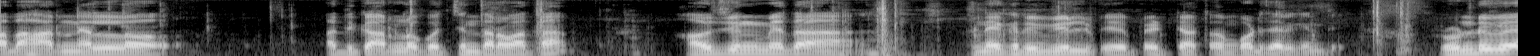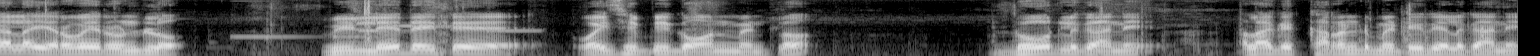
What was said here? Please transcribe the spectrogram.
పదహారు నెలల్లో అధికారంలోకి వచ్చిన తర్వాత హౌజింగ్ మీద అనేక రివ్యూలు పెట్టడం కూడా జరిగింది. రెండు వేల ఇరవై రెండులో వీళ్ళు ఏదైతే వైసీపీ గవర్నమెంట్లో డోర్లు కానీ అలాగే కరెంట్ మెటీరియల్ కానీ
